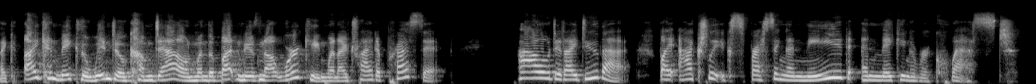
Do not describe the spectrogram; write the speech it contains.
Like I can make the window come down when the button is not working when I try to press it. How did I do that? By actually expressing a need and making a request.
